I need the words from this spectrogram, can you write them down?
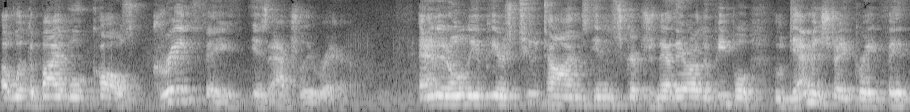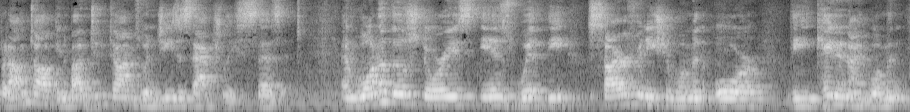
of what the Bible calls great faith is actually rare and it only appears two times in the scriptures. Now, there are the people who demonstrate great faith, but I'm talking about two times when Jesus actually says it. And one of those stories is with the Syrophoenician woman or the Canaanite woman.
